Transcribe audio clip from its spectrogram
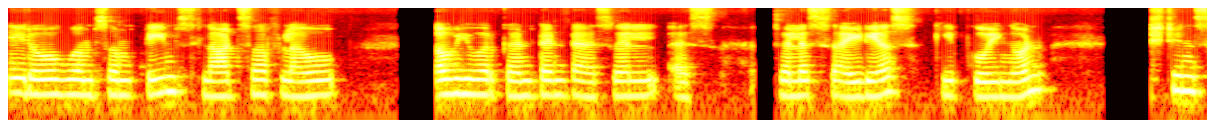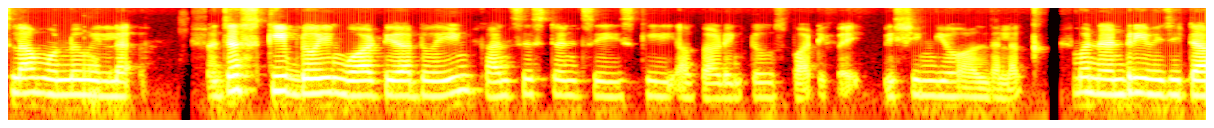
Hey Vamsam teams, lots of love. Love your content as well as as well as ideas. Keep going on. கொஸ்டின்ஸ்லாம் ஒண்ணும் இல்ல. Just keep doing what you are doing. Consistency is key according to Spotify. Wishing you all the luck. ரொம்ப நன்றி விஜிட்டா.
